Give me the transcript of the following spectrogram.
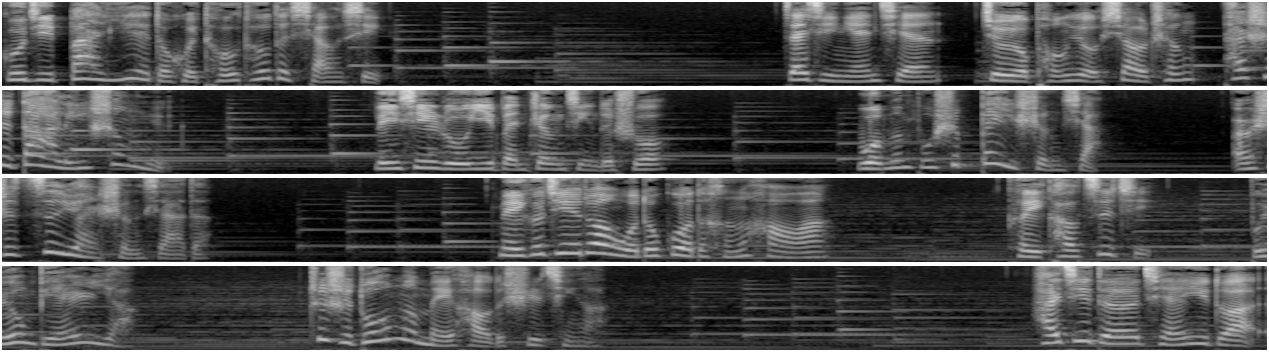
估计半夜都会偷偷的笑醒。在几年前，就有朋友笑称她是大龄剩女，林心如一本正经地说：“我们不是被剩下。”而是自愿生下的。每个阶段我都过得很好啊，可以靠自己，不用别人养，这是多么美好的事情啊！还记得前一段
